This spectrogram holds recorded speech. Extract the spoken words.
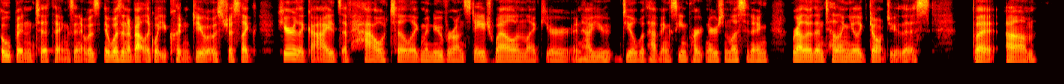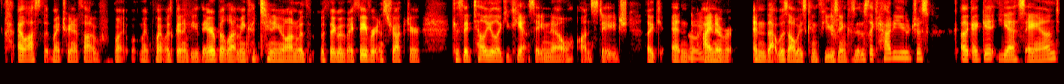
open to things and it was it wasn't about like what you couldn't do it was just like here are the guides of how to like maneuver on stage well and like your and how you deal with having scene partners and listening rather than telling you like don't do this. But um I lost that my train of thought of what, my point was going to be there, but let me continue on with the thing with my favorite instructor because they tell you like you can't say no on stage, like, and Oh, I never, and that was always confusing because it was like, how do you just like I get yes and,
